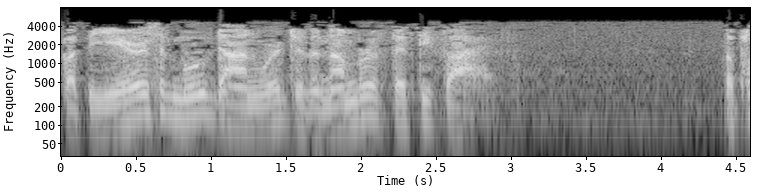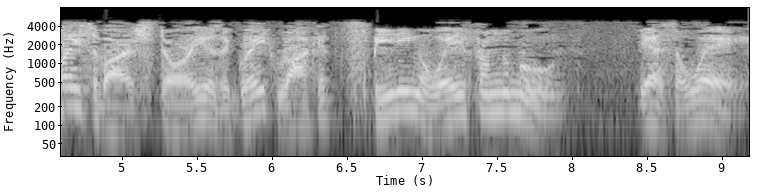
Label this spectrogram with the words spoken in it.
but the years have moved onward to the number of 55. The place of our story is a great rocket speeding away from the moon. Yes, away.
